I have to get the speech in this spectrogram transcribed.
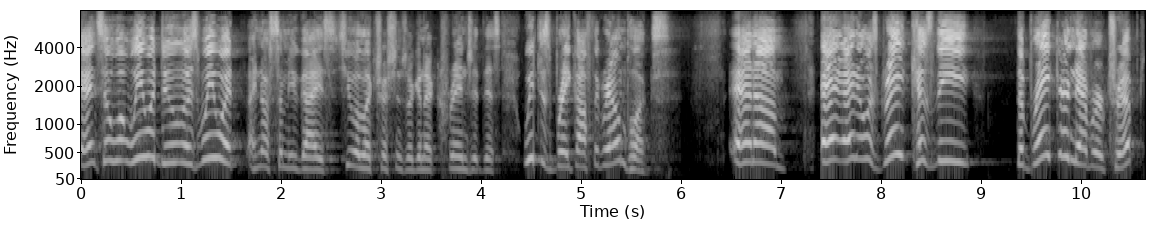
and so what we would do is we would, I know some of you guys, few electricians are gonna cringe at this. We'd just break off the ground plugs. And um, and, and it was great because the the breaker never tripped,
